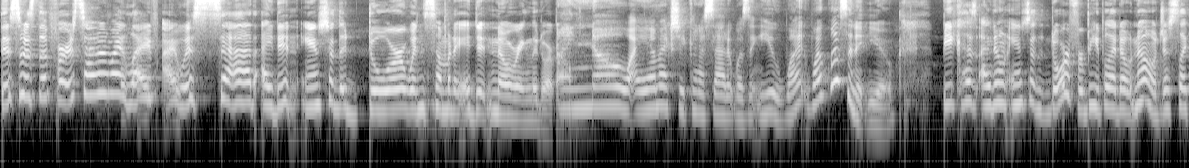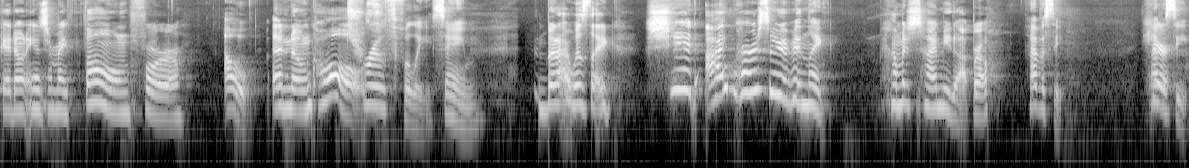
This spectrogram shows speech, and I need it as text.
This was the first time in my life I was sad I didn't answer the door when somebody I didn't know rang the doorbell. I know. I am actually kind of sad it wasn't you. Why? Why wasn't it you? Because I don't answer the door for people I don't know, just like I don't answer my phone for Oh, unknown calls. truthfully, same. But I was like, shit, I personally have been like, how much time you got, bro? Have a seat. Here, have a seat.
